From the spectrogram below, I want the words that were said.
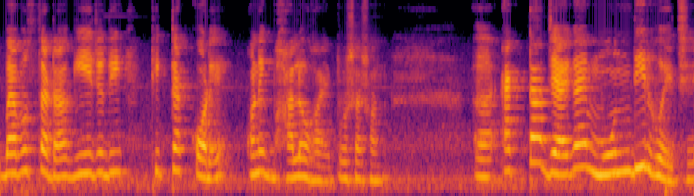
ব্যবস্থাটা গিয়ে যদি ঠিকঠাক করে, অনেক ভালো হয় প্রশাসন। একটা জায়গায় মন্দির হয়েছে,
